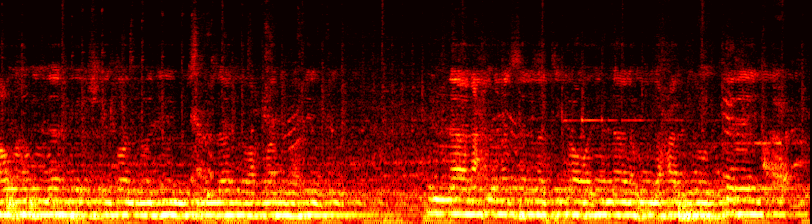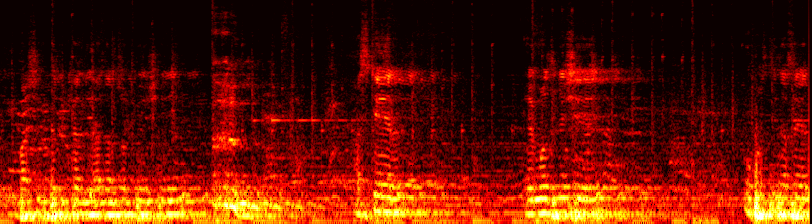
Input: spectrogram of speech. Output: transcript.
আউযু বিল্লাহি মিনাশ إنا نحن نزلنا الذكر وإنا له لحافظون كري বার্ষিক পরীক্ষা দুই হাজার চব্বিশ আজকের এই মজলিসে উপস্থিত আছেন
